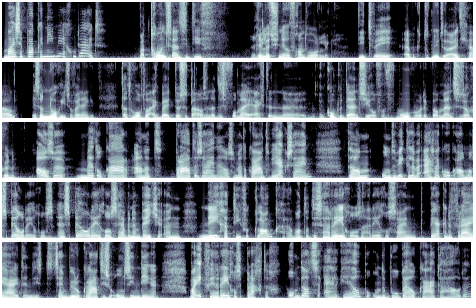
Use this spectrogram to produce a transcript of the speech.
maar ze pakken niet meer goed uit. Patroonsensitief, relationeel verantwoordelijk. Die twee heb ik tot nu toe uitgehaald. Is er nog iets waarvan je denkt, dat hoort wel echt bij tussentaals en dat is voor mij echt een, uh, een competentie of een vermogen wat ik wel mensen zou gunnen? Als we met elkaar aan het praten zijn en als we met elkaar aan het werk zijn, dan ontwikkelen we eigenlijk ook allemaal spelregels. En spelregels hebben een beetje een negatieve klank, hè, want dat is een regels. En regels zijn beperkende vrijheid en die zijn bureaucratische onzin dingen. Maar ik vind regels prachtig, omdat ze eigenlijk helpen om de boel bij elkaar te houden.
